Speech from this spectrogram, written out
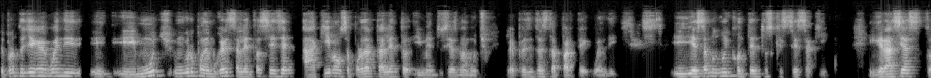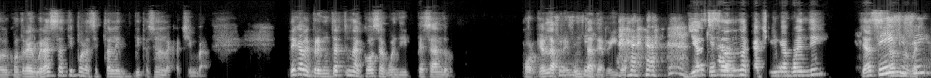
de pronto llega Wendy y, mucho, un grupo de mujeres talentosas dicen, aquí vamos a aportar talento y me entusiasma mucho. Representa esta parte, Wendy. Y, estamos muy contentos que estés aquí. Y gracias, todo el contrario, gracias a ti por aceptar la invitación a la cachimba. Déjame preguntarte una cosa, Wendy, empezando porque es la pregunta de rigor. ¿Ya has estado en una cachimba, Wendy? ¿Ya sí, sí, sí.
